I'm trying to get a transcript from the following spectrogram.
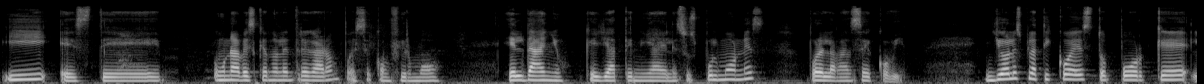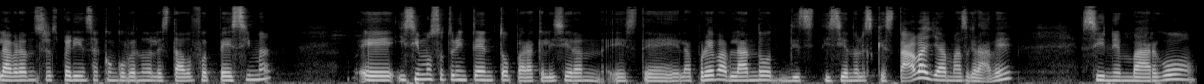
y este una vez que no la entregaron, pues se confirmó el daño que ya tenía él en sus pulmones por el avance de COVID. Yo les platico esto porque la verdad nuestra experiencia con gobierno del estado fue pésima. Eh, hicimos otro intento para que le hicieran este, la prueba hablando, diciéndoles que estaba ya más grave. Sin embargo,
